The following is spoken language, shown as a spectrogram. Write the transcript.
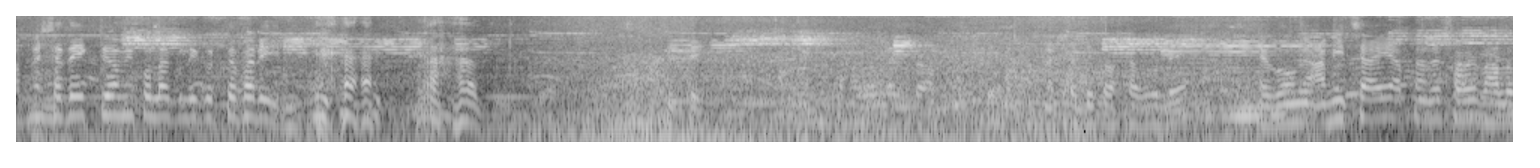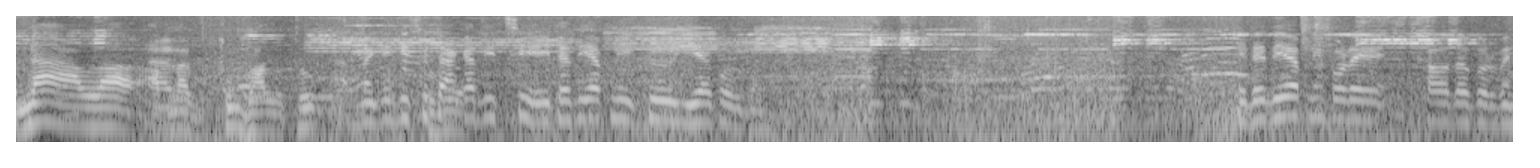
আপনার সাথে একটু আমি কোলাগুলি করতে পারি। আপনার সাথে কথা বলে এবং আমি চাই আপনারা সবাই ভালো না আল্লাহ আপনার খুব ভালো থুক আপনাকে কিছু টাকা দিচ্ছি এটা দিয়ে আপনি একটু ইয়া করবেন। এটা দিয়ে আপনি পরে খাওয়া দাওয়া করবেন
